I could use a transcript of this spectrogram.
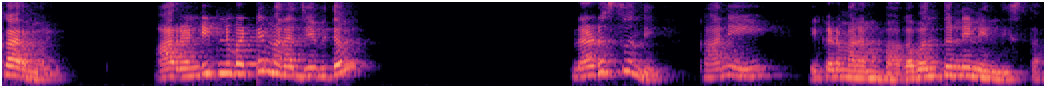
కర్మలు. ఆ రెండింటిని బట్టే మన జీవితం నడుస్తుంది. కానీ ఇక్కడ మనం భగవంతుణ్ణి నిందిస్తాం.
